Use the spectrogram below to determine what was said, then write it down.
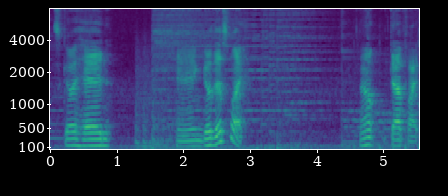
Let's go ahead and go this way. Nope, gotta fight.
